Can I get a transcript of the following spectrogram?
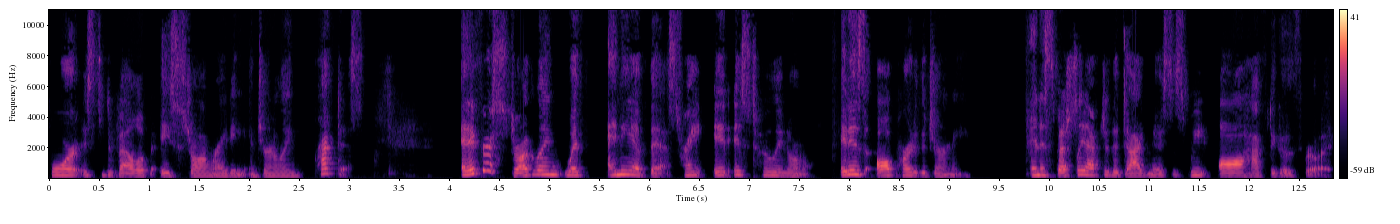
four is to develop a strong writing and journaling practice. And if you're struggling with any of this, right, it is totally normal. It is all part of the journey. And especially after the diagnosis, we all have to go through it.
